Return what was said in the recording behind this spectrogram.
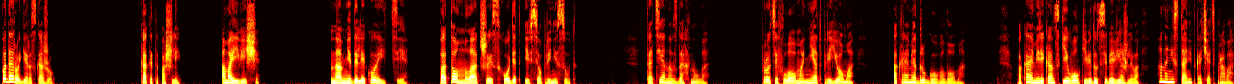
По дороге расскажу. Как это пошли? А мои вещи? Нам недалеко идти. Потом младшие сходят и все принесут. Татьяна вздохнула. Против лома нет приема, кроме другого лома. Пока американские волки ведут себя вежливо, она не станет качать права.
